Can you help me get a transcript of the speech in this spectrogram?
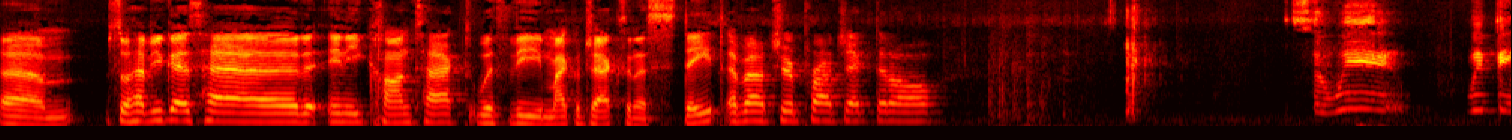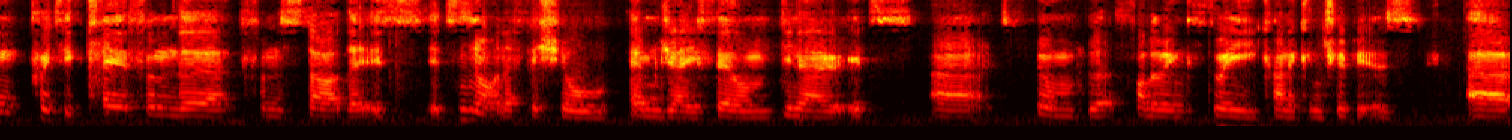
Um, so, have you guys had any contact with the Michael Jackson estate about your project at all? So we're we've been pretty clear from the from the start that it's it's not an official MJ film. You know, it's uh, it's a film following three kind of contributors. Uh,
